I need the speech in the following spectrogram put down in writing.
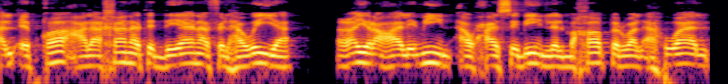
الإبقاء على خانة الديانة في الهوية غير عالمين أو حاسبين للمخاطر والأهوال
